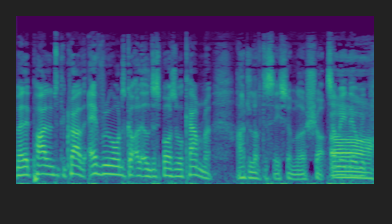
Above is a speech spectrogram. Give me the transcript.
Where they pile into the crowd. Everyone's got a little disposable camera. I'd love to see some of those shots. I mean, they, would be,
